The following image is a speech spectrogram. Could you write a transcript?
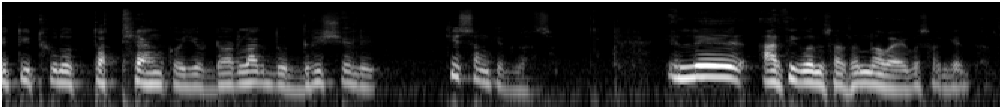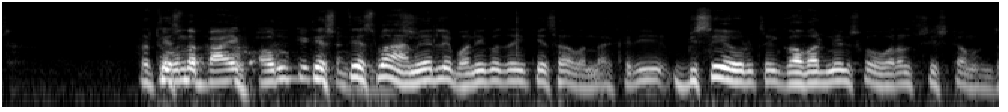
यति ठुलो तथ्याङ्क यो डरलाग्दो दृश्यले के सङ्केत गर्छ? यसले आर्थिक अनुशासन नभएको सङ्केत गर्छ। र त्योभन्दा बाहेक अरू के त्यसमा? हामीहरूले भनेको चाहिँ के छ भन्दाखेरि विषयहरू चाहिँ गभर्नेन्सको ओभरअल सिस्टम हुन्छ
